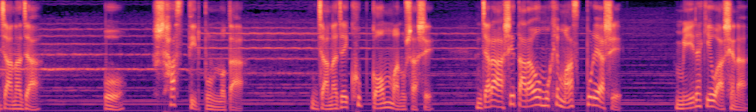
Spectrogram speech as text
জানাজা ও শাস্তির পূর্ণতা। জানা যায় খুব কম মানুষ আসে। যারা আসে তারাও মুখে মাস্ক পরে আসে। মেয়েরা কেউ আসে না।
